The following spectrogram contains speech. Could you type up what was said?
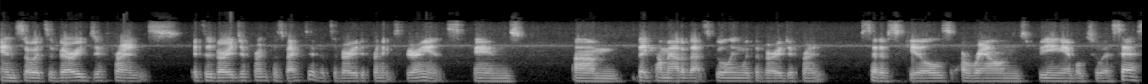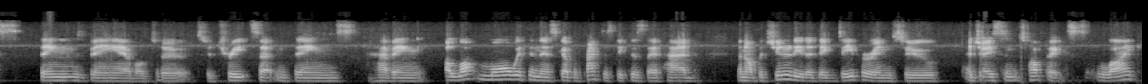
and so it's a very different it's a very different perspective it's a very different experience and um, they come out of that schooling with a very different set of skills around being able to assess things being able to to treat certain things having a lot more within their scope of practice because they've had an opportunity to dig deeper into adjacent topics like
